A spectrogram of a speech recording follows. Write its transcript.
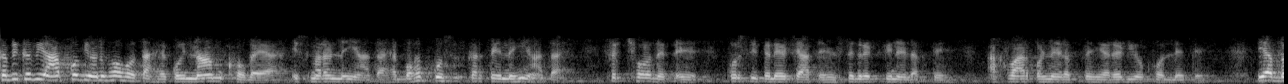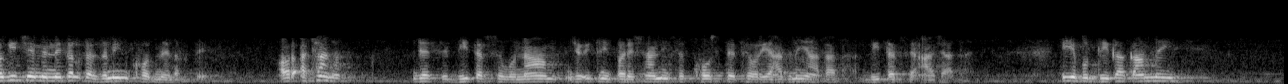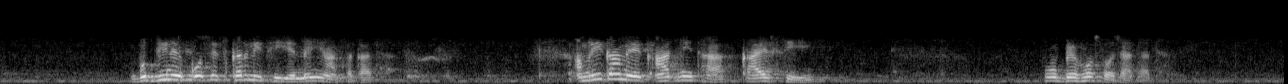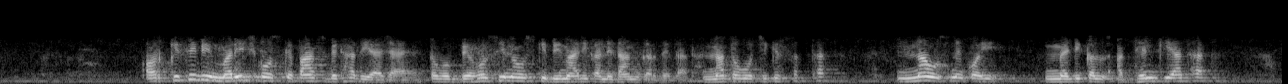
कभी कभी आपको भी अनुभव होता है, कोई नाम खो गया, स्मरण नहीं आता है, बहुत कोशिश करते हैं, नहीं आता है, फिर छोड़ देते हैं, कुर्सी पे लेट जाते हैं, सिगरेट पीने लगते हैं, अखबार पढ़ने लगते हैं या रेडियो खोल लेते हैं, या बगीचे में निकलकर ज़मीन खोदने लगते हैं, और अचानक जैसे भीतर से वो नाम जो इतनी परेशानी से खोजते थे और याद नहीं आता था, भीतर से आ जाता ये बुद्धि का काम नहीं। बुद्धि ने कोशिश कर ली थी, ये नहीं आ सका था। अमेरिका में एक आदमी था, कायसी, वो बेहोश हो जाता था। और किसी भी मरीज़ को उसके पास बिठा दिया जाए तो वो बेहोशी में उसकी बीमारी का निदान कर देता था। ना तो वो चिकित्सक था, न उसने कोई मेडिकल अध्ययन किया था,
